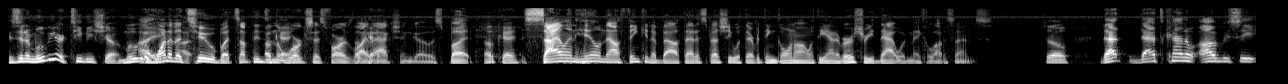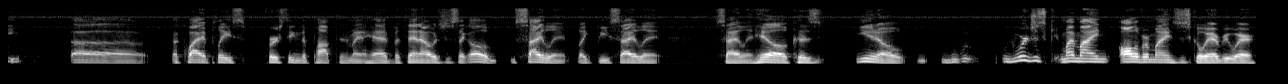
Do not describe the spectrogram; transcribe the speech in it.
Is it a movie or TV show? movie I- one of the I- two, but something's in the works as far as live Okay. action goes. But Okay. Silent Hill, now thinking about that, especially with everything going on with the anniversary, that would make a lot of sense. So that that's kind of obviously uh, a quiet place. First thing that popped into my head, but then I was just like, oh, silent, like be silent, Silent Hill, because you know we're just my mind, all of our minds just go everywhere.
